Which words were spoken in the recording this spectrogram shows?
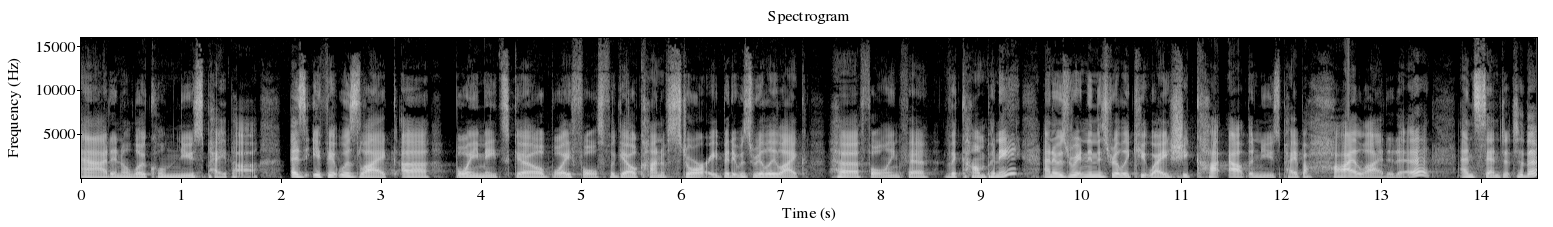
ad in a local newspaper as if it was like a boy meets girl, boy falls for girl kind of story, but it was really like her falling for the company and it was written in this really cute way. She cut out the newspaper, highlighted it and sent it to them.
